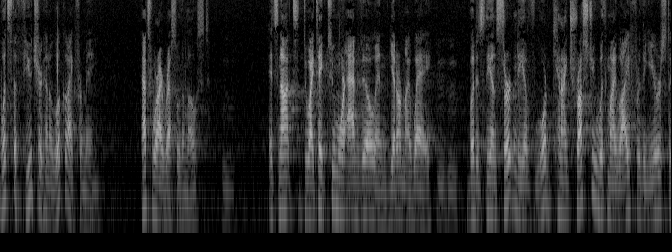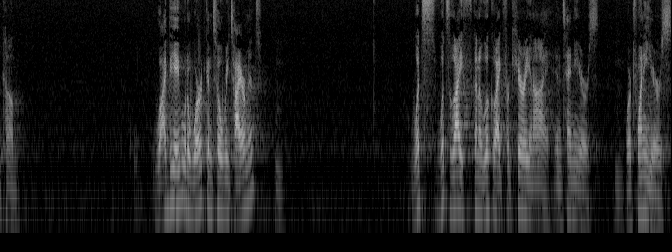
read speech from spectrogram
what's the future going to look like for me? That's where I wrestle the most. It's not, do I take two more Advil and get on my way? Mm-hmm. but it's the uncertainty of, Lord, can I trust you with my life for the years to come? Will I be able to work until retirement? What's, what's life going to look like for Carrie and I in 10 years, or 20 years,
